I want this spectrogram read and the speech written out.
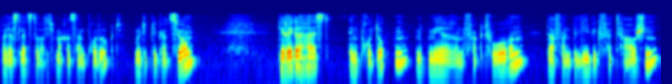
weil das letzte, was ich mache, ist ein Produkt, Multiplikation. Die Regel heißt, in Produkten mit mehreren Faktoren man beliebig vertauschen,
